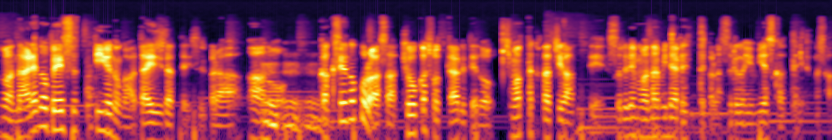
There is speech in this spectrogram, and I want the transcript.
まあ、慣れのベースっていうのが大事だったりするから、あの、うんうんうん学生の頃はさ、教科書ってある程度決まった形があって、それで学び慣れてたからそれが読みやすかったりとかさ、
